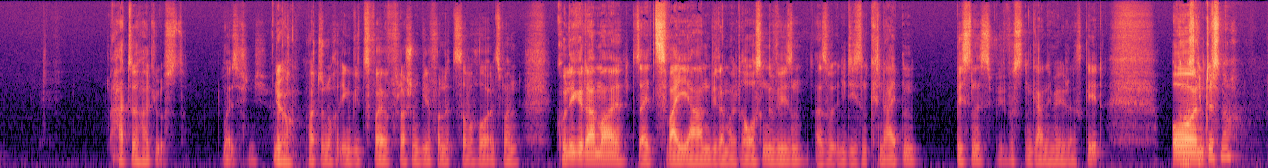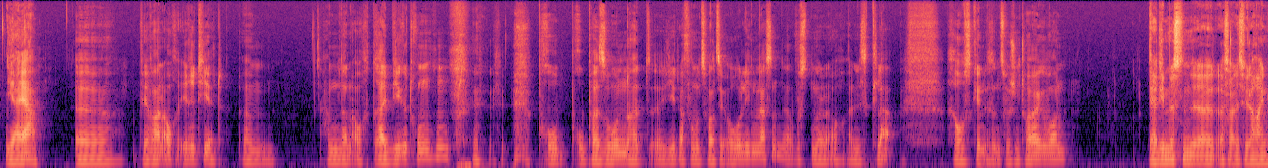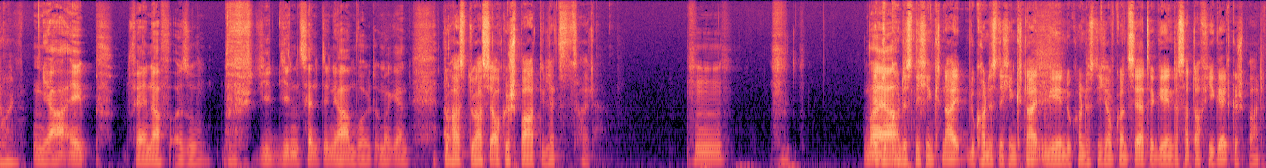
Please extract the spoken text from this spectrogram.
hatte halt Lust. Weiß ich nicht. Ja. Hatte noch irgendwie zwei Flaschen Bier von letzter Woche, als mein Kollege da mal seit zwei Jahren wieder mal draußen gewesen. Also in diesem Kneipen-Business. Wir wussten gar nicht mehr, wie das geht. Was Und gibt es noch? ja, ja. Äh, wir waren auch irritiert. Ähm, haben dann auch drei Bier getrunken. pro, pro Person hat äh, jeder 25 Euro liegen lassen. Da wussten wir dann auch, alles klar. Rausgehen ist inzwischen teuer geworden. Ja, die müssen äh, das alles wieder reinholen. Ja, ey, pff, fair enough. Also pff, je- jeden Cent, den ihr haben wollt, immer gern. Du hast, du hast ja auch gespart die letzte Zeit. Hm. Ja, Naja, Du konntest nicht in Kneipen, du konntest nicht in Kneipen gehen, du konntest nicht auf Konzerte gehen, das hat doch viel Geld gespart.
